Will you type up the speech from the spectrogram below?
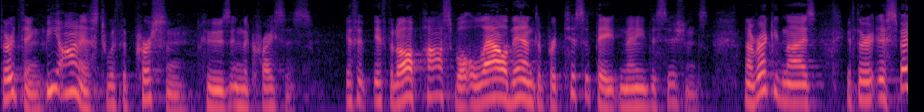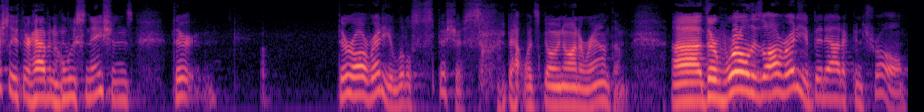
Third thing, be honest with the person who's in the crisis. If, it, if at all possible, allow them to participate in any decisions. Now, recognize, if they're, especially if they're having hallucinations, they're, they're already a little suspicious about what's going on around them. Uh, their world is already a bit out of control.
